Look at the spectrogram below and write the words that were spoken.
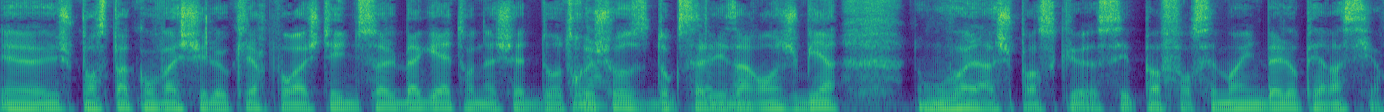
euh, je pense pas qu'on va chez Leclerc pour acheter une seule baguette, on achète d'autres choses donc ça les arrange bien. Donc voilà, je pense que c'est pas forcément une belle opération.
